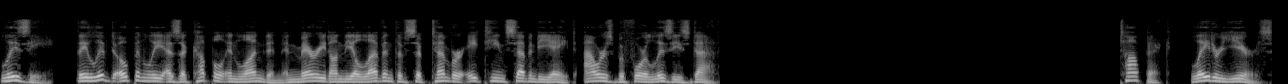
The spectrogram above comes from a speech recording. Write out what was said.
Lizzie. They lived openly as a couple in London and married on the 11th of September 1878, hours before Lizzie's death. Later years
